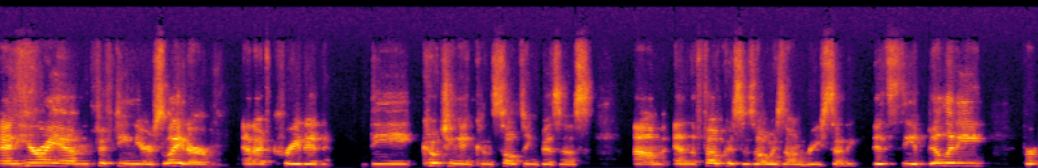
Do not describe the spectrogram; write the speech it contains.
And here I am 15 years later, and I've created the coaching and consulting business. Um, and the focus is always on resetting. It's the ability for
